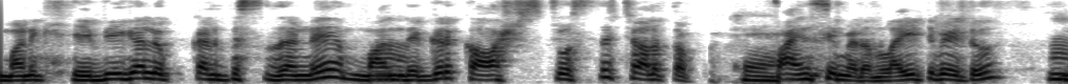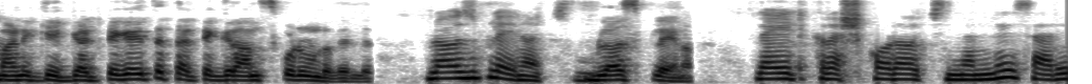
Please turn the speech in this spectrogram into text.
మనకి హెవీగా లుక్ కనిపిస్తుందండి. మన దగ్గర కాస్ట్ చూస్తే చాలా తక్కువ. ఫ్యాన్సీ మేడం. లైట్ వెయిట్ మనకి గట్టిగా అయితే థర్టీ గ్రామ్స్ కూడా ఉండదండి. బ్లౌజ్ ప్లెయిన్ వచ్చింది. బ్లౌజ్ ప్లెయిన్ లైట్ క్రష్ కూడా వచ్చిందండి. సారీ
